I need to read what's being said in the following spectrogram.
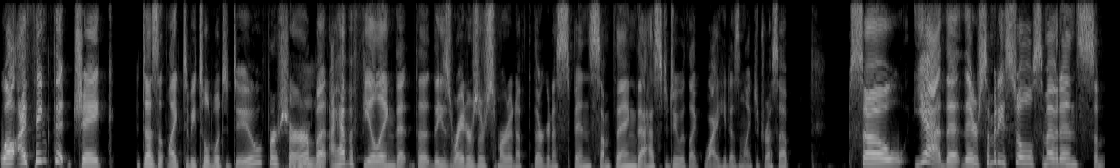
Well, I think that Jake doesn't like to be told what to do for sure, Mhm. but I have a feeling that the these writers are smart enough that they're going to spin something that has to do with like why he doesn't like to dress up. So yeah, the, there's somebody stole some evidence, some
